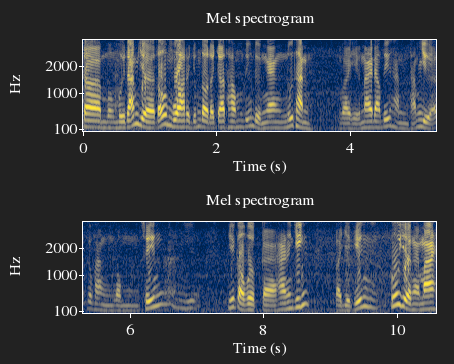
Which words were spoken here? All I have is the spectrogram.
cho 18 giờ tối hôm qua thì chúng tôi đã cho thông tuyến đường ngang núi Thành và hiện nay đang tiến hành thảm nhựa cái phần vòng xuyến dưới cầu vượt 2 tháng 9 và dự kiến cuối giờ ngày mai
